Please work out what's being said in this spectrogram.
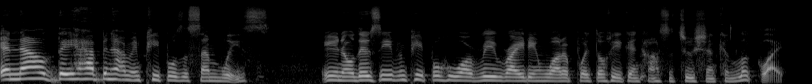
And now they have been having people's assemblies. You know, there's even people who are rewriting what a Puerto Rican constitution can look like.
